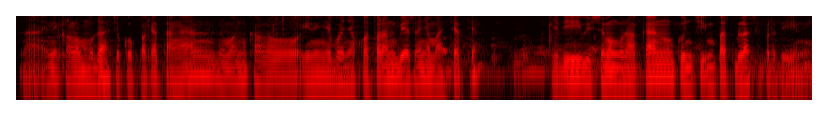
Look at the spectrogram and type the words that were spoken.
nah ini kalau mudah cukup pakai tangan cuman kalau ininya banyak kotoran biasanya macet ya. Jadi bisa menggunakan kunci 14 seperti ini.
